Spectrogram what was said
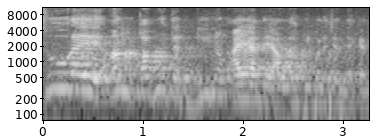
সুরাই আন কাবুতের দুই নং আয়াতে আল্লাহ কি বলেছেন দেখেন?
